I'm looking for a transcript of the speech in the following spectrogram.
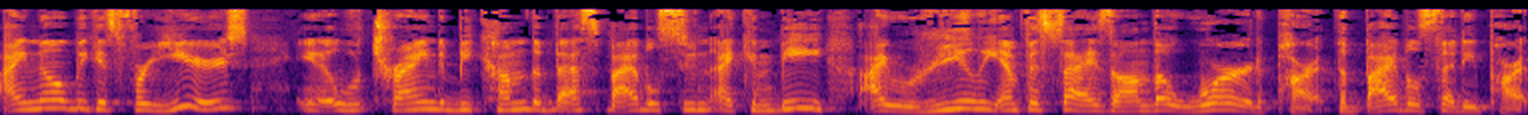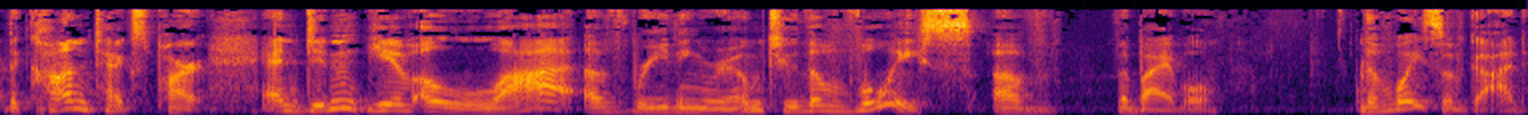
I know because for years, you know, trying to become the best Bible student I can be, I really emphasized on the word part, the Bible study part, the context part, and didn't give a lot of breathing room to the voice of the Bible the voice of God.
